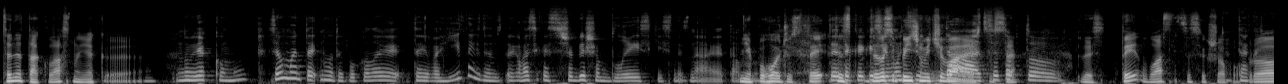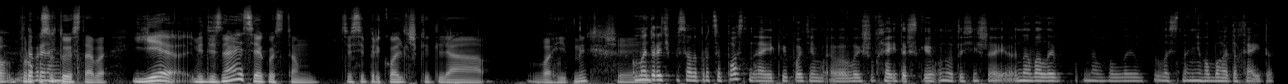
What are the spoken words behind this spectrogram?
це не так класно, як. е, Ну, як кому? Це моменти, ну, типу, коли ти вагітний, у вас якась ще більша близькість, не знаю. Там, Ні, погоджусь. Ти, ти, ти, ти зовсім по-іншому відчуваєш Да, це це тобто, Десь ти власниця секшопу. Так, Про, добрий з тебе. Є, відрізняється якось там ці всі прикольчики для вагітних? Чи... Ми, до речі, писали про це пост, на який потім е, вийшов хейтерський. Ну, точніше, навалив, навалилось на нього багато хейту.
